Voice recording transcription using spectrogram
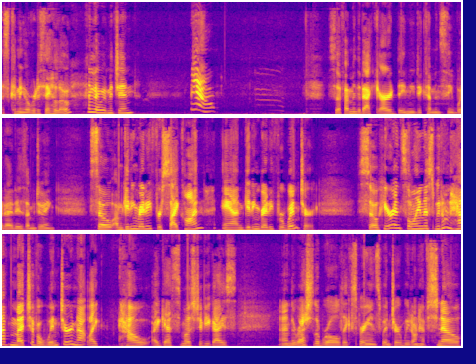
is coming over to say hello. Hello, Imogen. Meow. So if I'm in the backyard, they need to come and see what it is I'm doing. So I'm getting ready for CSICon and getting ready for winter. So here in Salinas, we don't have much of a winter, not like how I guess most of you guys and the rest of the world experience winter. We don't have snow.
